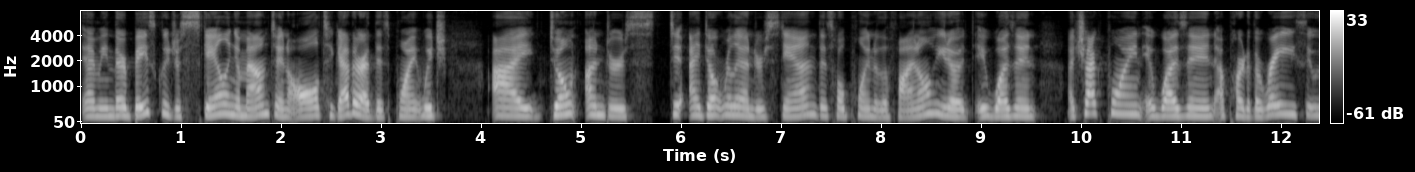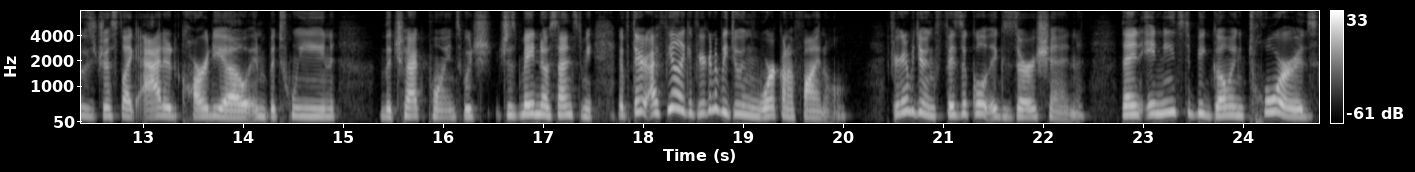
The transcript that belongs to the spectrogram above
I mean, they're basically just scaling a mountain all together at this point, which I don't understand. I don't really understand this whole point of the final. You know, it, it wasn't a checkpoint. It wasn't a part of the race. It was just like added cardio in between the checkpoints, which just made no sense to me. If they're, I feel like if you're going to be doing work on a final, if you're going to be doing physical exertion, then it needs to be going towards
